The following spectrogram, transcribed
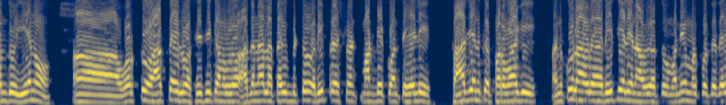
ಒಂದು ಏನು ವರ್ಕ್ ಆಗ್ತಾ ಇಲ್ವೋ ಸಿ ಸಿ ಕ್ಯಾಮ್ರಾಗಳು ಅದನ್ನೆಲ್ಲ ತೆಗೆದ್ಬಿಟ್ಟು ರೀಪ್ಲೇಸ್ಮೆಂಟ್ ಮಾಡಬೇಕು ಅಂತ ಹೇಳಿ ಸಾರ್ವಜನಿಕರ ಪರವಾಗಿ ಅನುಕೂಲ ಆಗೋ ರೀತಿಯಲ್ಲಿ ನಾವು ಇವತ್ತು ಮನವಿ ಮಾಡ್ಕೊಳ್ತಾ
